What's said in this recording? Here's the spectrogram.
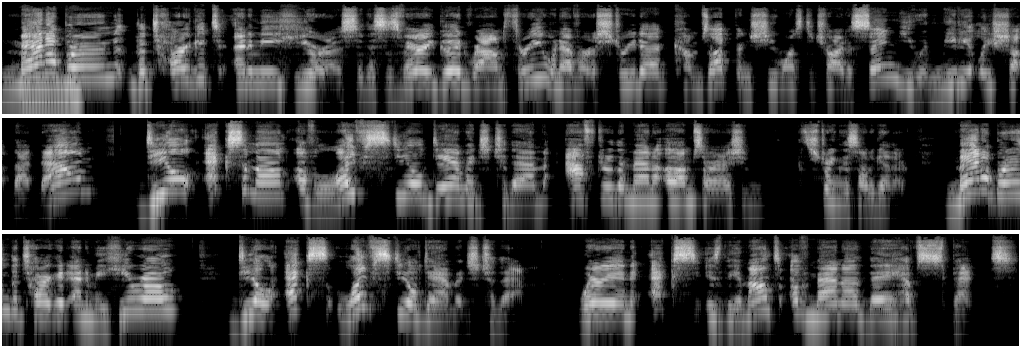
Mana Mhm. burn the target enemy hero. So this is very good. Round three, whenever Astrida comes up and she wants to try to sing, you immediately shut that down. Deal X amount of life steal damage to them after the mana. Oh, I'm sorry, I should string this all together. Mana burn the target enemy hero. Deal X life steal damage to them, wherein X is the amount of mana they have spent.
